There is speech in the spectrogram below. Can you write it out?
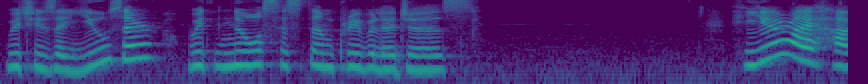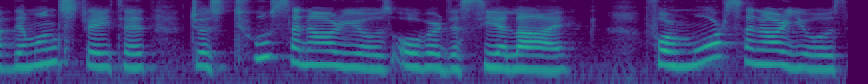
which is a user with no system privileges. Here I have demonstrated just two scenarios over the CLI. For more scenarios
